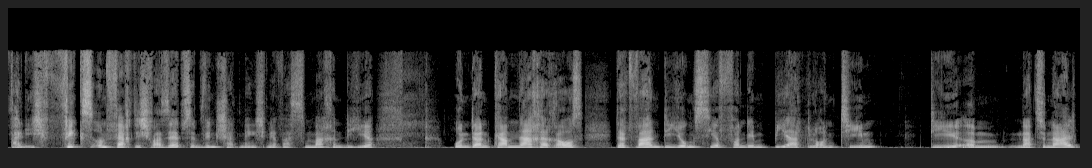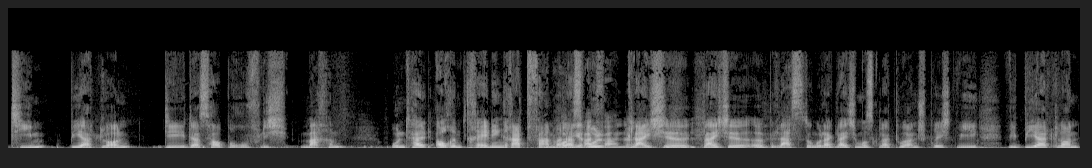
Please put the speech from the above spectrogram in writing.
weil ich fix und fertig war. Selbst im Windschatten denke ich mir, was machen die hier? Und dann kam nachher raus, das waren die Jungs hier von dem Biathlon-Team, die ähm, Nationalteam Biathlon, die das hauptberuflich machen und halt auch im Training Radfahren, weil das wohl ne? gleiche, gleiche äh, Belastung oder gleiche Muskulatur anspricht wie, wie Biathlon.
